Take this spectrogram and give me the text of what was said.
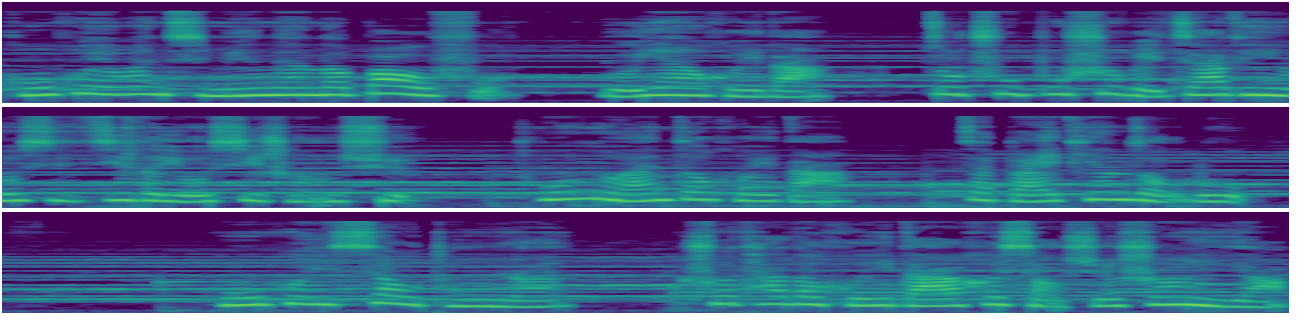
胡慧问起明年的抱负，刘燕回答。做出不输给家庭游戏机的游戏程序。同源则回答：在白天走路。红会笑同源，说他的回答和小学生一样。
